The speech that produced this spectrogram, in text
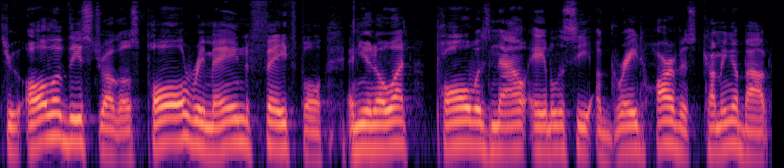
through all of these struggles, Paul remained faithful. And you know what? Paul was now able to see a great harvest coming about,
